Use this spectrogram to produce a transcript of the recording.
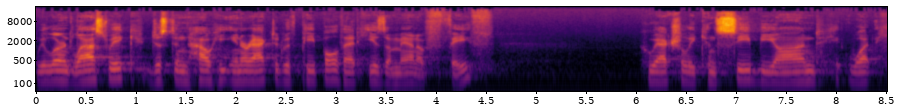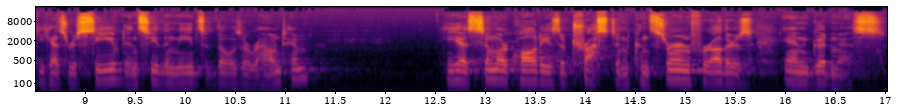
We learned last week, just in how he interacted with people, that he's a man of faith who actually can see beyond what he has received and see the needs of those around him. He has similar qualities of trust and concern for others and goodness.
